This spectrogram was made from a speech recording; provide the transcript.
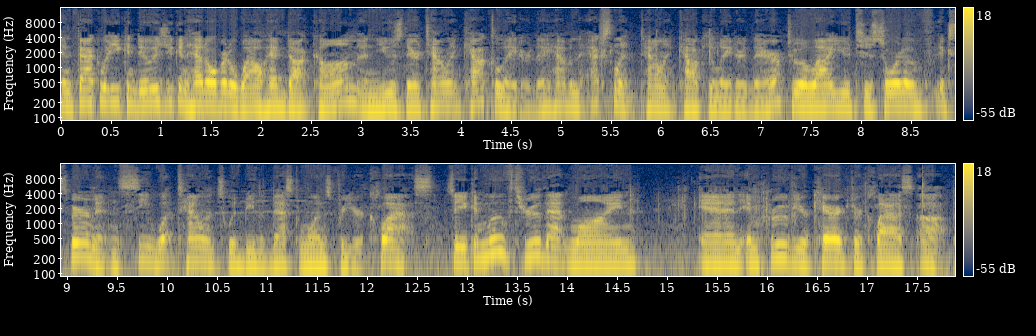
In fact, what you can do is you can head over to wowhead.com and use their talent calculator. They have an excellent talent calculator there to allow you to sort of experiment and see what talents would be the best ones for your class. So you can move through that line and improve your character class up.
